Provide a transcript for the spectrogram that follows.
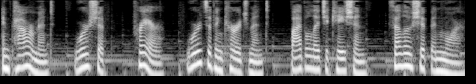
empowerment, worship, prayer, words of encouragement, Bible education, fellowship, and more.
